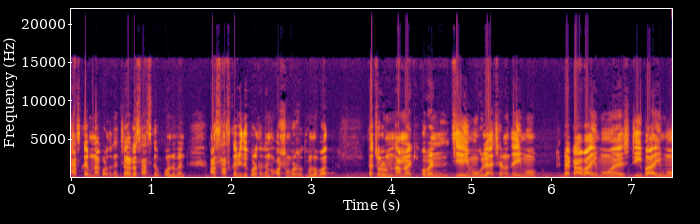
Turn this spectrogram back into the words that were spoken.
সাবস্ক্রাইব না করে থাকেন চ্যানেলটা সাবস্ক্রাইব করে নেবেন। আর সাবস্ক্রাইব যদি করে থাকেন, অসংখ্য ধন্যবাদ। তা চলুন, আমরা কী করবেন, যে ইমোগুলি আছে আমাদের ইমো বেটা বা ইমো এসডি বা ইমো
